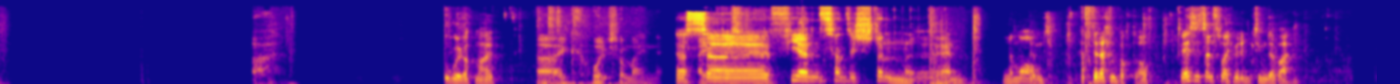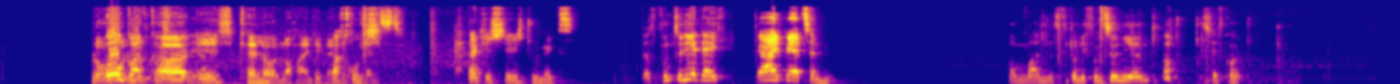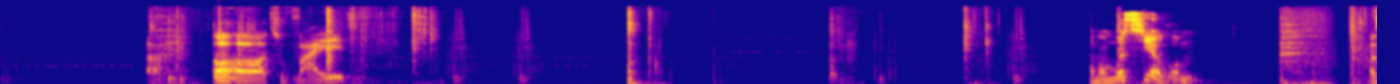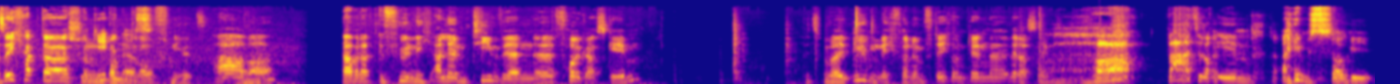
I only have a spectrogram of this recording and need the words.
Google doch mal. Ah, ich hol schon meinen. Das äh, 24-Stunden-Rennen. Le Mans. Stimmt. Habt ihr da schon Bock drauf? Wer ist jetzt an euch mit dem Team dabei? Flo, Oh Gott, Luca, denn, ja? ich, Kelle und noch einen, den du Mach nicht ruhig. kennst. Bleib hier stehen, ich tu nix. Das funktioniert nicht. Ja, ich bin jetzt hinten. Oh Mann, das wird doch nicht funktionieren. Oh, Safe Call. Oh, zu weit. Aber man muss hier rum. Also ich habe da schon Bock das? drauf, Nils. Aber habe das Gefühl, nicht alle im Team werden äh, Vollgas geben. Beziehungsweise üben nicht vernünftig und dann äh, wäre das. Oh, warte doch eben. I'm sorry.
